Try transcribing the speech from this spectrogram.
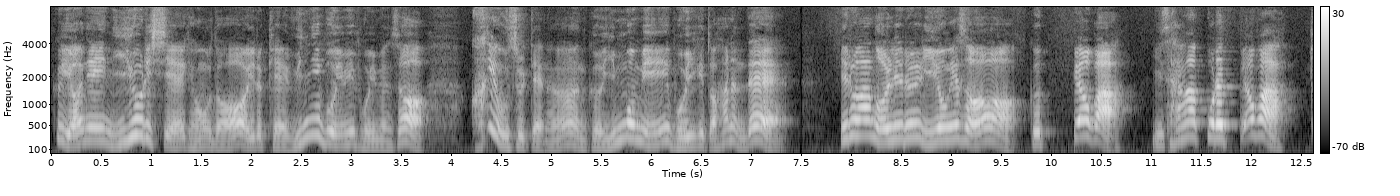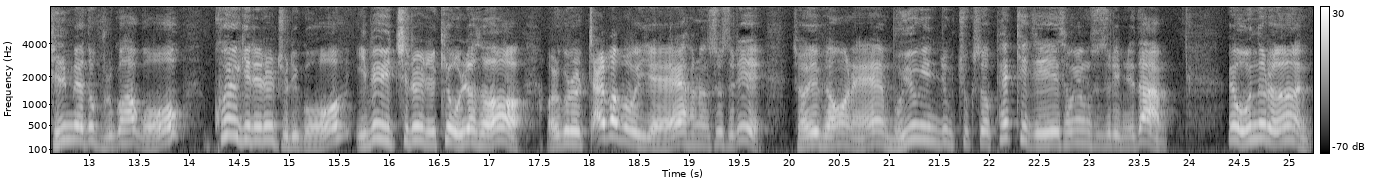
그 연예인 이효리 씨의 경우도 이렇게 윗니 보임이 보이면서 크게 웃을 때는 그 잇몸이 보이기도 하는데 이러한 원리를 이용해서 그 뼈가 이 상악골의 뼈가 길매도 불구하고 코의 길이를 줄이고 입의 위치를 이렇게 올려서 얼굴을 짧아 보이게 하는 수술이 저희 병원의 무흉인중 축소 패키지 성형 수술입니다. 오늘은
